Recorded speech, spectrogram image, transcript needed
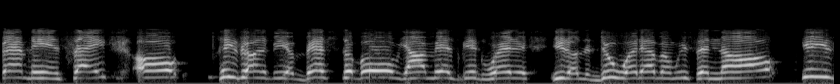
family and say, "Oh, he's going to be a vegetable," y'all must get ready, you know, to do whatever, and we said, "No." He's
